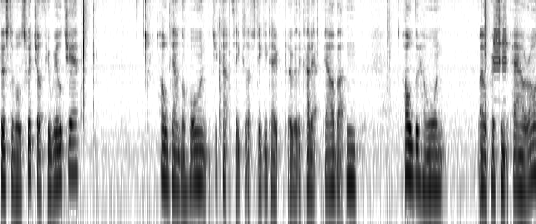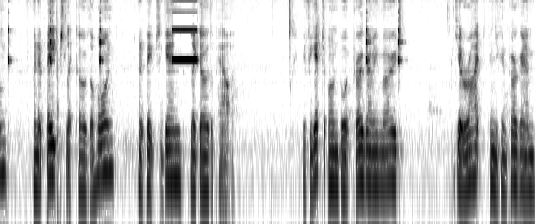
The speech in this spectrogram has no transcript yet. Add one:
first of all switch off your wheelchair hold down the horn, which you can't see because I've sticky taped over the cutout power button. Hold the horn while pressing the power on. When it beeps, let go of the horn. When it beeps again, let go of the power. If you get to onboard programming mode, you're right and you can program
